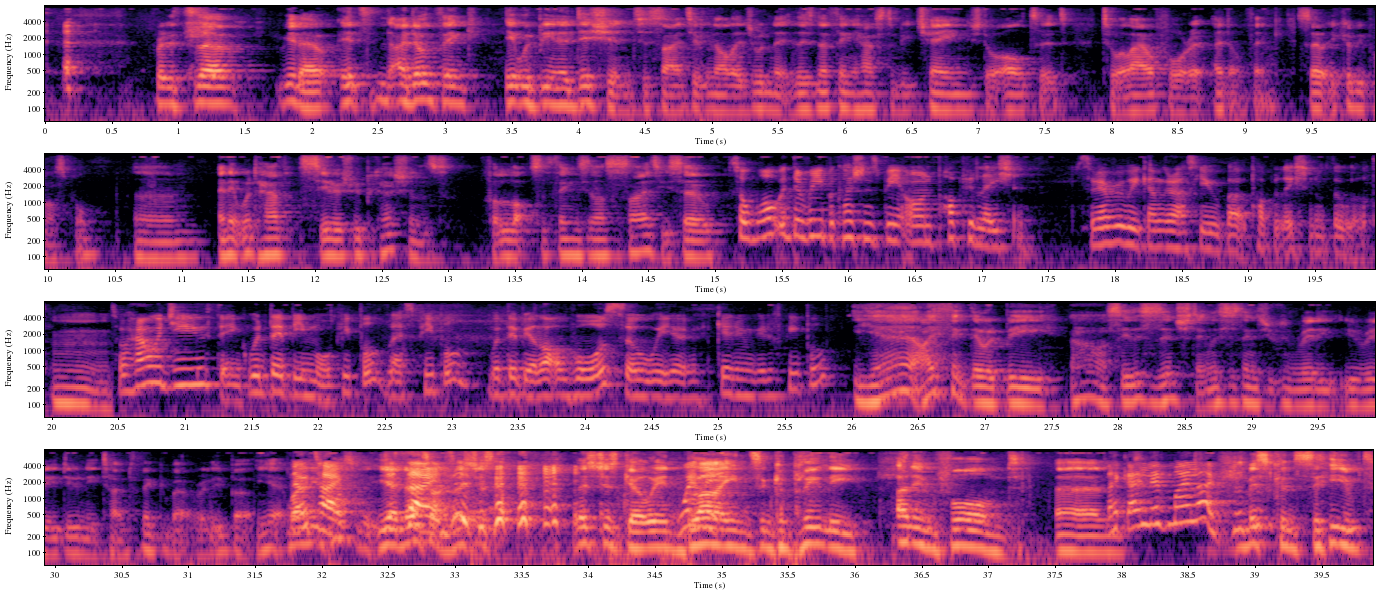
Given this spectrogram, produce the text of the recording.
But it's, um, you know, it's. I don't think it would be an addition to scientific knowledge, wouldn't it? There's nothing has to be changed or altered to allow for it. I don't think. So it could be possible, um, and it would have serious repercussions for lots of things in our society. So so what would the repercussions be on population? So every week I'm going to ask you about population of the world. mm, So how would you think? Would there be more people, less people? Would there be a lot of wars, so we're getting rid of people? yeah, I think there would be. Oh, see, this is interesting. This is things you can really, you really do need time to think about, really. But yeah, No time, possibly- Yeah, decide. no time. Let's just let's just go in Wait, wait. blind and completely uninformed and Like I live my life. misconceived.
